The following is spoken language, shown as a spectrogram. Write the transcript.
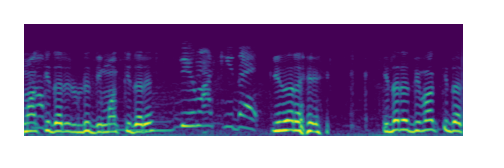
दिमाग किधर है टूटी दिमाग किधर है दिमाग किधर किधर है किधर है दिमाग किधर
